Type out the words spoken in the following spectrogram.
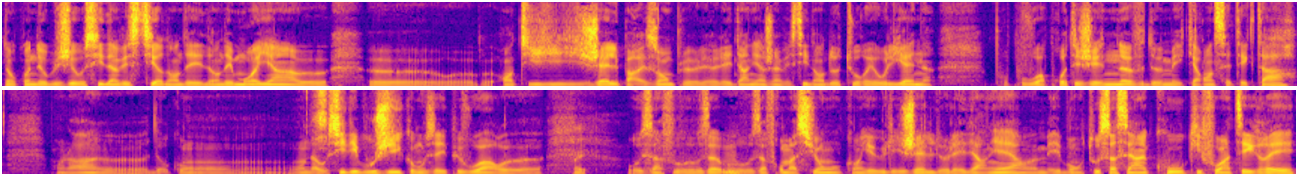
Donc, on est obligé aussi d'investir dans des dans des moyens euh, euh, anti-gel, par exemple. Les dernières, j'ai investi dans deux tours éoliennes pour pouvoir protéger neuf de mes 47 hectares. Voilà. euh, donc, on, on a aussi des bougies, comme vous avez pu voir. euh, Oui. Aux, infos- aux, Mm. aux informations quand il y a eu les gels de l'année dernière. Mais bon, tout ça, c'est un coût qu'il faut intégrer.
